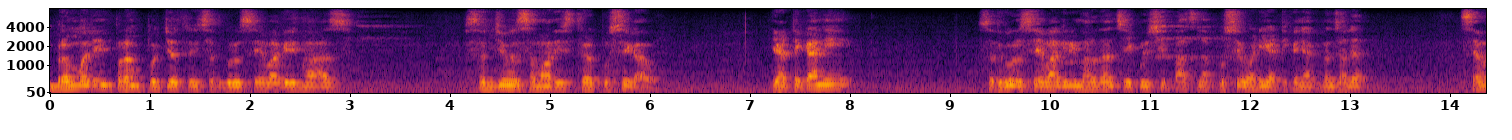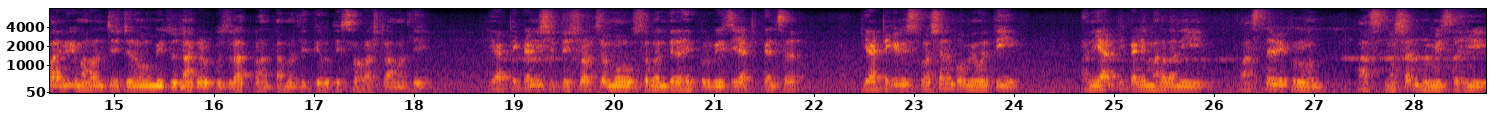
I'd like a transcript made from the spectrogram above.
ब्रह्मलीन परमपूज्य श्री सद्गुरू सेवागिरी महाराज संजीवन समाधी स्थळ पुसेगाव. या ठिकाणी सद्गुरू सेवागिरी महाराजांचे एकोणीसशे पाचला पुसेवाडी या ठिकाणी आगमन झालं. सेवागिरी महाराजांची जन्मभूमी जुनागड गुजरात प्रांतामधले ते होते सौराष्ट्रामधले. या ठिकाणी सिद्धेश्वरचं महोत्सव मंदिर आहे पूर्वीचं या ठिकाणचं. या ठिकाणी स्मशानभूमी होती आणि या ठिकाणी महाराजांनी वास्तव्य करून आज स्मशानभूमीचं ही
